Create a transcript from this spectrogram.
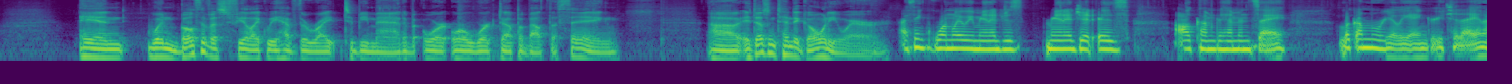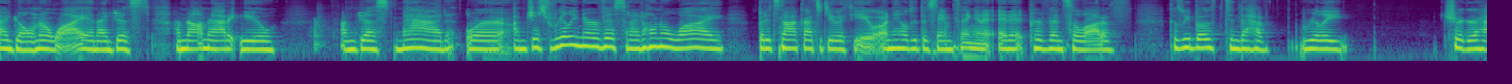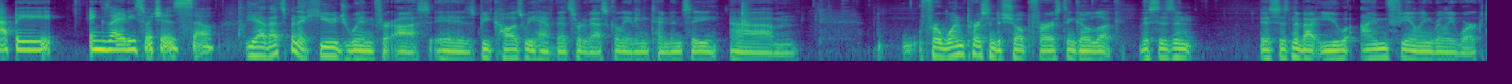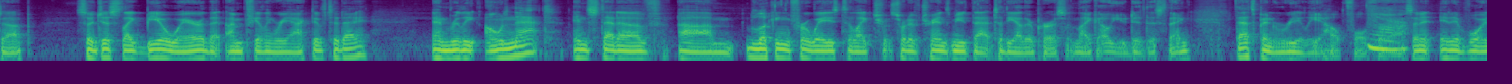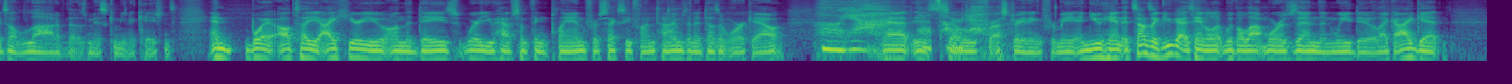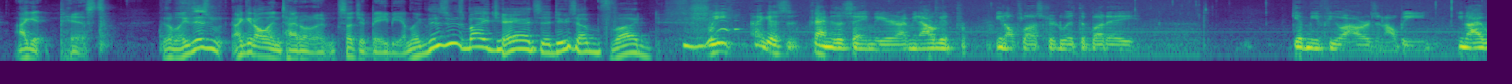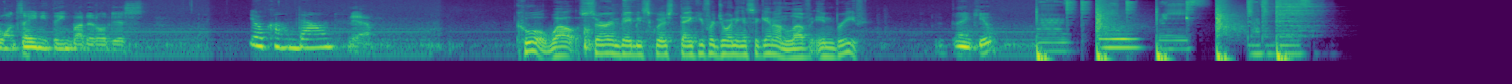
And when both of us feel like we have the right to be mad or or worked up about the thing, uh, it doesn't tend to go anywhere. I think one way we manage is, manage it is I'll come to him and say, "Look, I'm really angry today and I don't know why and I just I'm not mad at you. I'm just mad or Yeah. I'm just really nervous and I don't know why, but it's not got to do with you." And he'll do the same thing and it, and it prevents a lot of cuz we both tend to have really trigger happy anxiety switches, so Yeah, that's been a huge win for us. Is because we have that sort of escalating tendency. Um, for one person to show up first and go, "Look, this isn't this isn't about you. I'm feeling really worked up. So just like be aware that I'm feeling reactive today, and really own that instead of um, looking for ways to like tr- sort of transmute that to the other person. Like, oh, you did this thing. That's been really helpful for Yeah. us, and it, it avoids a lot of those miscommunications. And boy, I'll tell you, I hear you on the days where you have something planned for sexy fun times and it doesn't work out. oh yeah. That is that's so hard. frustrating for me. And you hand it sounds like you guys handle it with a lot more zen than we do. Like I get I get pissed. Cuz I'm like this I get all entitled. I'm such a baby. I'm like this was my chance to do something fun. we, I guess, kind of the same here. I mean, I'll get you know flustered with it, but a give me a few hours and I'll be, you know, I won't say anything, but it'll just, You'll calm down. yeah. Cool. Well, sir and baby squish, thank you for joining us again on Love in Brief. Thank you.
